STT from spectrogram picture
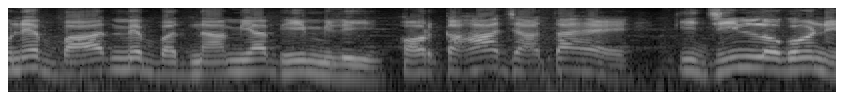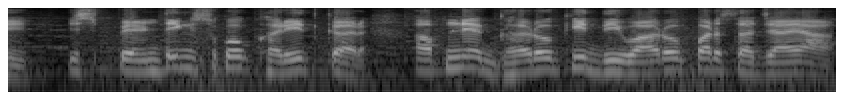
उन्हें बाद में बदनामियाँ भी मिली। और कहा जाता है कि जिन लोगों ने इस पेंटिंग्स को खरीदकर अपने घरों की दीवारों पर सजाया,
